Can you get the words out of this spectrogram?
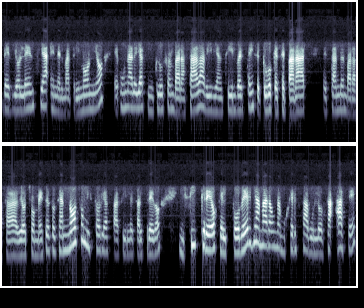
de violencia en el matrimonio, eh, una de ellas incluso embarazada, Vivian Silverstein, se tuvo que separar estando embarazada de ocho meses. O sea, no son historias fáciles, Alfredo, y sí creo que el poder llamar a una mujer fabulosa hace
